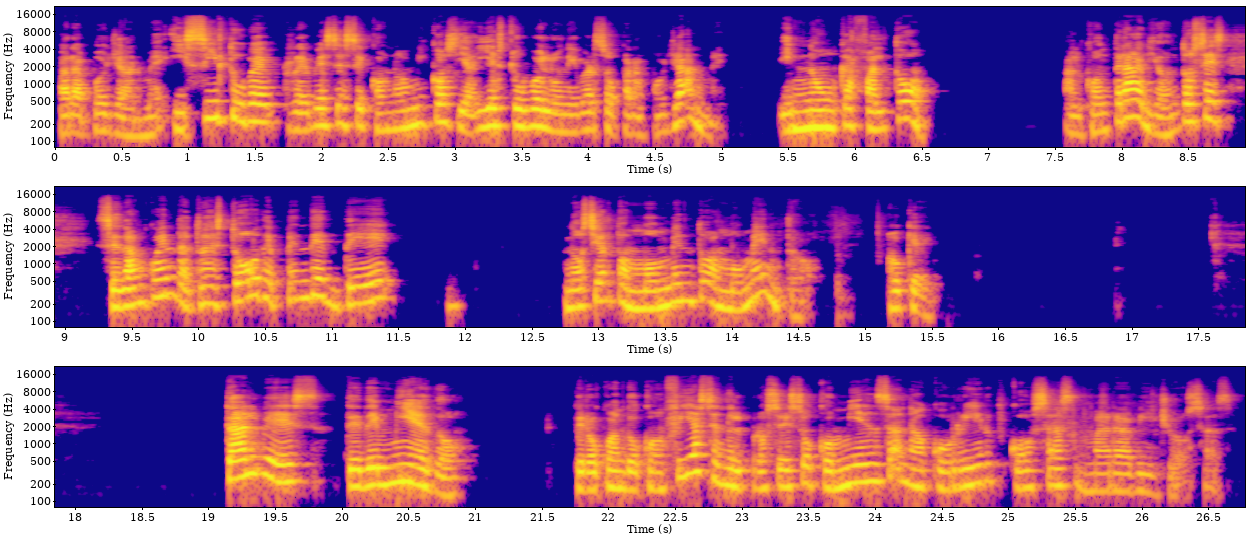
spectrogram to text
para apoyarme. Y sí tuve reveses económicos y ahí estuvo el universo para apoyarme y nunca faltó. Al contrario, entonces se dan cuenta, entonces todo depende de, ¿no es cierto?, momento a momento. Ok. Tal vez te dé miedo, pero cuando confías en el proceso comienzan a ocurrir cosas maravillosas.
